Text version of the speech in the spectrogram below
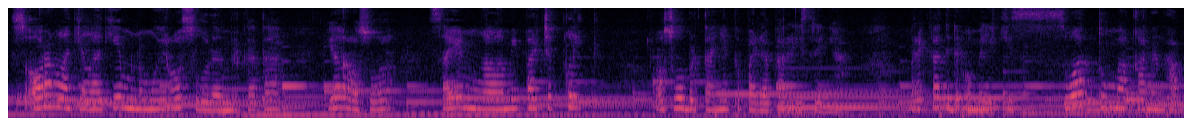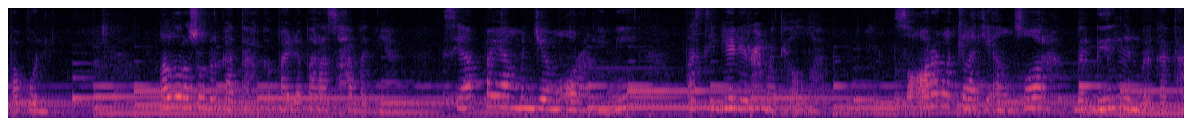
seorang laki-laki menemui Rasul dan berkata, "Ya Rasul, saya mengalami paceklik Rasul bertanya kepada para istrinya. Mereka tidak memiliki suatu makanan apa pun. Lalu Rasul berkata kepada para sahabatnya, "Siapa yang menjamu orang ini, pasti dia dirahmati Allah." Seorang laki-laki Ansor berdiri dan berkata,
